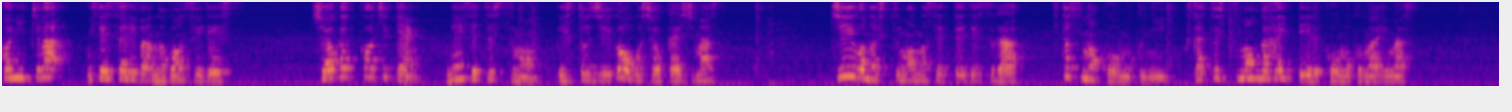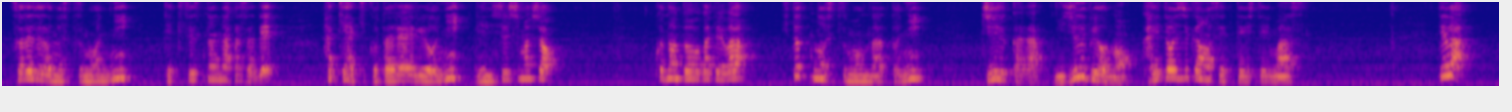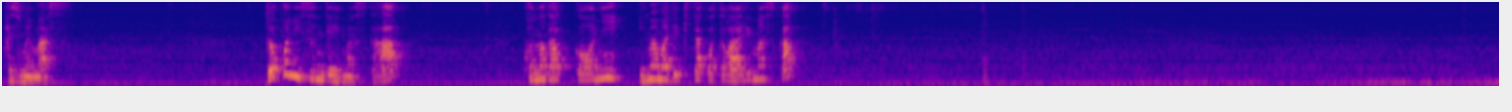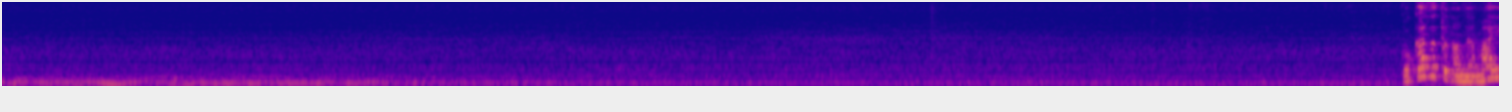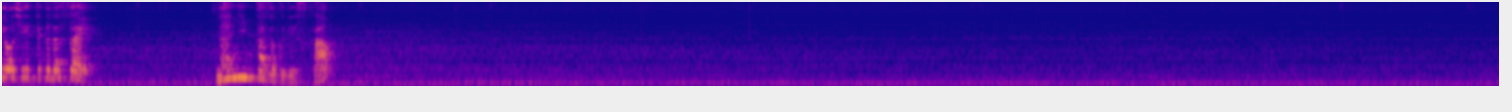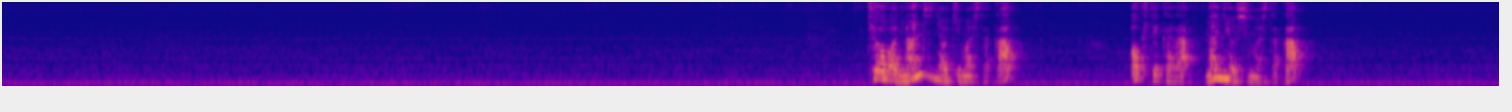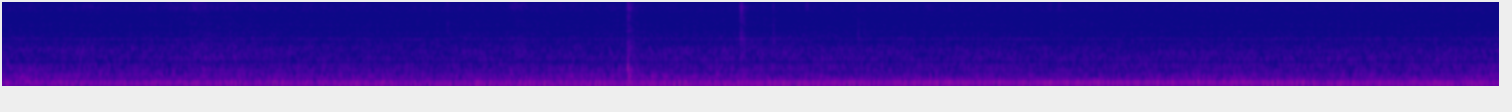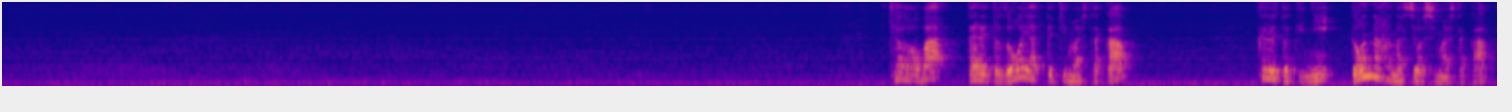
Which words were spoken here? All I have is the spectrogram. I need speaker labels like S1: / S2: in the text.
S1: こんにちは、ミセスサリバンのゴンスイです。小学校受験面接質問ベスト15をご紹介します。15の質問の設定ですが、1つの項目に2つ質問が入っている項目もあります。それぞれの質問に適切な長さでハキハキ答えられるように練習しましょう。この動画では1つの質問の後に10から20秒の回答時間を設定しています。では、始めます。どこに住んでいますか？この学校に今まで来たことはありますか？ご家族の名前を教えてください。何人家族ですか？今日は何時に起きましたか？起きてから何をしましたか？今日は誰とどうやって来ましたか？来る時にどんな話をしましたか？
